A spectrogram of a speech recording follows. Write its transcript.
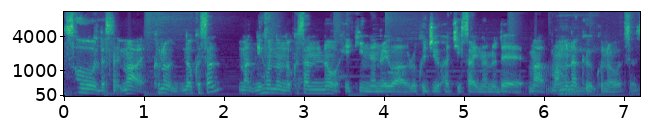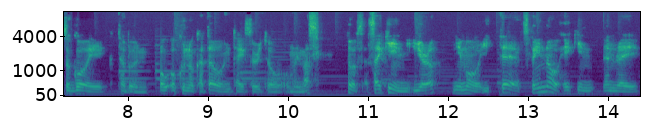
そうですね。まあ、この農家さん、まあ、日本の農家さんの平均年齢は68歳なので、まあ、間もなくこの、すすごい多分、お多くの方を引退すると思います。そう最近、ヨーロッパにも行って、スペインの平均年齢、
